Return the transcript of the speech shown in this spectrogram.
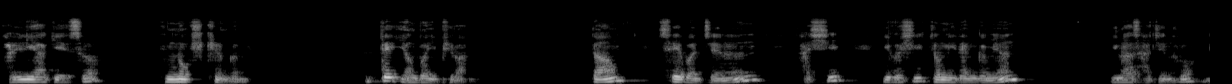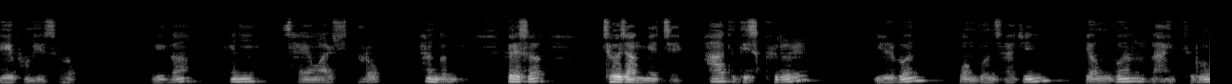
관리하기 위해서 등록시키는 겁니다. 그때 0번이 필요합니다. 그 다음 세 번째는 다시 이것이 정리된 거면 인화사진으로 내보내서 우리가 편히 사용할 수 있도록 하는 겁니다. 그래서 저장 매체 하드디스크를 1번 원본 사진, 0번 라이트룸,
